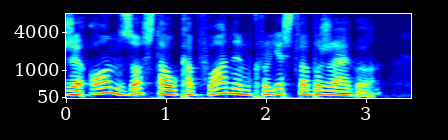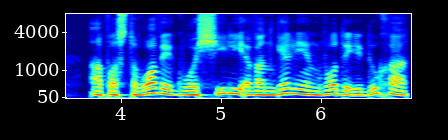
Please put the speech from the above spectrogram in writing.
że on został kapłanem Królestwa Bożego. Apostołowie głosili Ewangelię wody i ducha,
